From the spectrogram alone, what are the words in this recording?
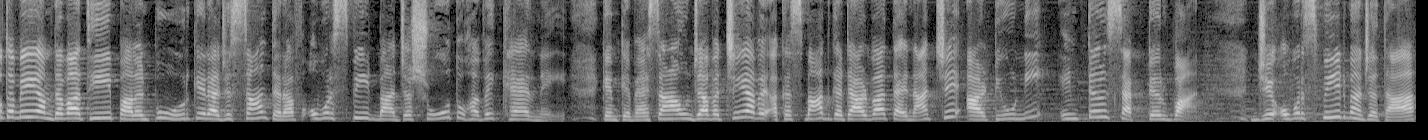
તો તમે અમદાવાદથી પાલનપુર કે રાજસ્થાન તરફ ઓવર સ્પીડમાં જશો તો હવે ખેર નહીં. કેમ કે મહેસાણા, ઊંઝા વચ્ચે હવે અકસ્માત ઘટાડવા તૈનાત છે આરટીઓની ઇન્ટરસેપ્ટર વાન. જે ઓવર સ્પીડમાં જતા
